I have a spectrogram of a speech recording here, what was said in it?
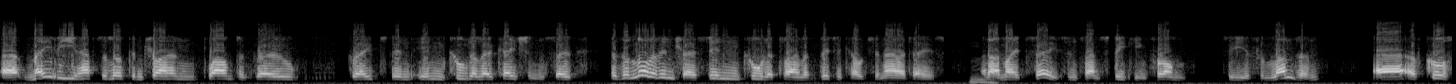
Uh, maybe you have to look and try and plant and grow grapes in, in cooler locations. So there's a lot of interest in cooler climate viticulture nowadays. Mm. And I might say, since I'm speaking from to you from London, uh, of course,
